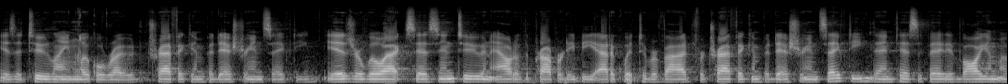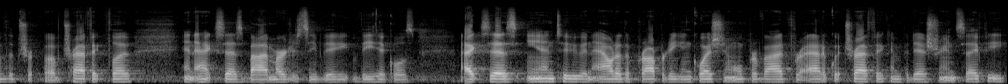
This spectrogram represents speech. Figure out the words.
is a two-lane local road. Traffic and pedestrian safety is or will access into and out of the property be adequate to provide for traffic and pedestrian safety, the anticipated volume of the tra of traffic flow, and access by emergency ve vehicles. Access into and out of the property in question will provide for adequate traffic and pedestrian safety.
